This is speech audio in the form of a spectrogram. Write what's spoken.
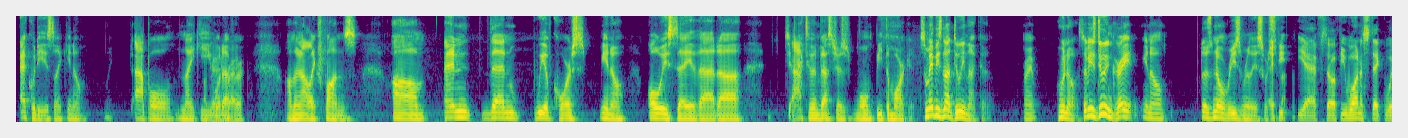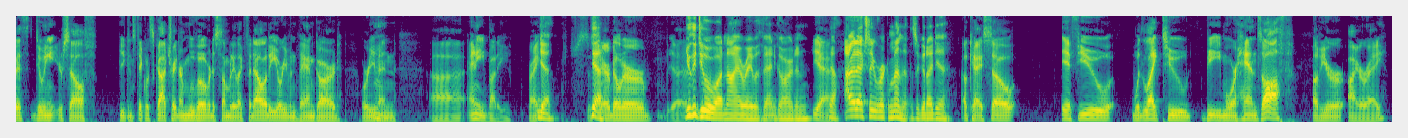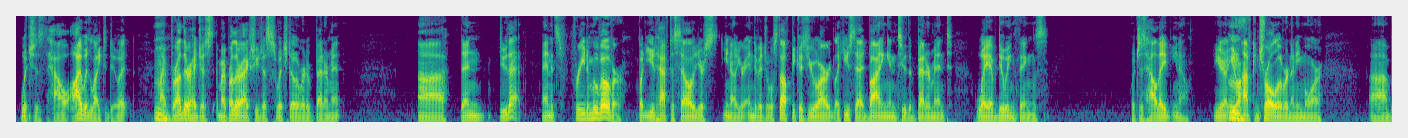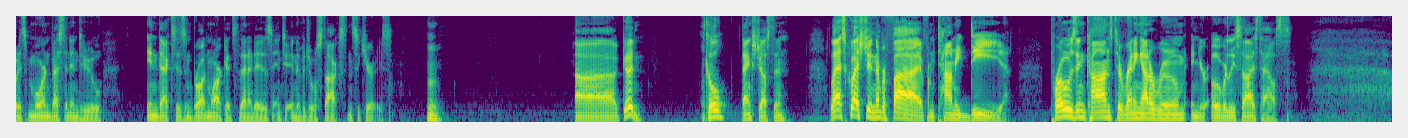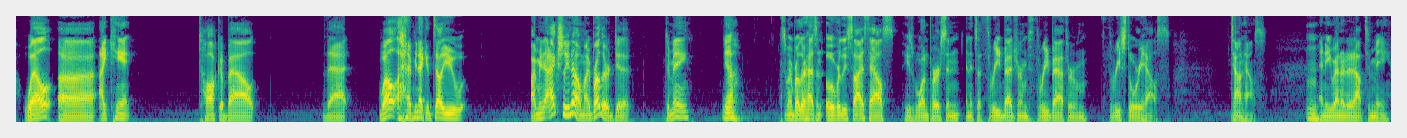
equities like, you know, like Apple, Nike, Okay, whatever. right. Um, they're not like funds. Um, and then we, of course, you know, always say that uh, active investors won't beat the market. So maybe he's not doing that good, right? Who knows? If he's doing great, you know, there's no reason really to switch. If to you, yeah, if, so if you want to stick with doing it yourself, you can stick with Scottrade or move over to somebody like Fidelity or even Vanguard or even uh, anybody, right? Yeah. S- Yeah. Share Builder. Uh, You could do an IRA with Vanguard, and Yeah. yeah, I would actually recommend that. That's a good idea. Okay, so if you would like to be more hands off of your IRA, which is how I would like to do it, my brother had just my brother actually just switched over to Betterment. Uh, then do that, and it's free to move over, but you'd have to sell your you know your individual stuff because you are like you said buying into the Betterment way of doing things, which is how they you know you you don't have control over it anymore. Uh, but it's more invested into indexes and broad markets than it is into individual stocks and securities. Uh, good. Cool. Thanks, Justin. Last question, number five from Tommy D. Pros and cons to renting out a room in your overly sized house. Well, uh, I can't talk about that. Well, I mean, I can tell you. I mean, actually, no. My brother did it to me. Yeah. So my brother has an overly sized house. He's one person, and it's a three bedroom, three bathroom, three story house, townhouse, and he rented it out to me.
